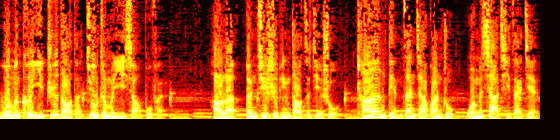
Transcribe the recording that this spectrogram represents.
我们可以知道的就这么一小部分。好了，本期视频到此结束。长按点赞加关注，我们下期再见。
